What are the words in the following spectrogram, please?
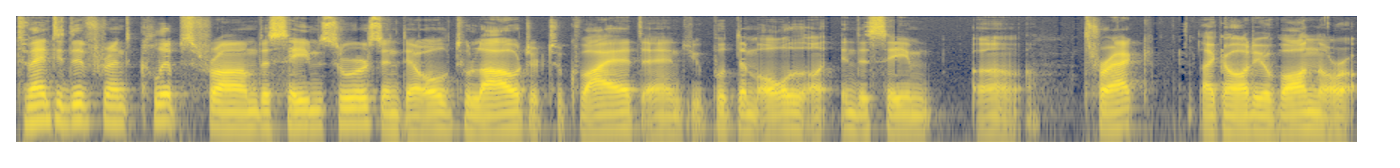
20 different clips from the same source and they're all too loud or too quiet and you put them all in the same uh, track, like audio 1 or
